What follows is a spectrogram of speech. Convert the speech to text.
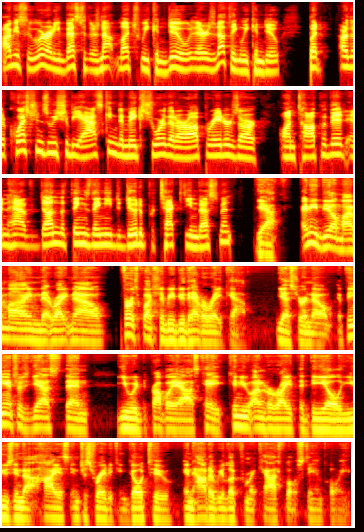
obviously we're already invested. There's not much we can do. There's nothing we can do. But are there questions we should be asking to make sure that our operators are on top of it and have done the things they need to do to protect the investment? Yeah. Any deal in my mind that right now, first question would be do they have a rate cap? Yes or no? If the answer is yes, then you would probably ask, hey, can you underwrite the deal using that highest interest rate it can go to? And how do we look from a cash flow standpoint?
